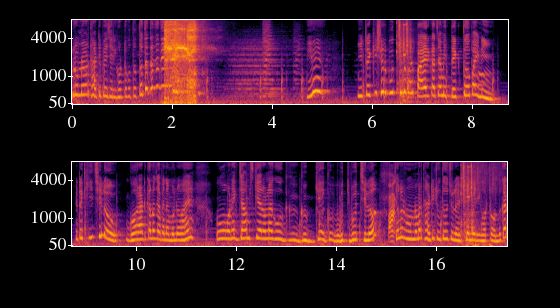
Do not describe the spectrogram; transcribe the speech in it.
room number thirty পেয়েছে ঘরটা কত এটা কিসের বুঝছিল ছিল ভাই পায়ের কাছে আমি দেখতেও পাইনি এটা কি ছিল? ঘর আটকানো যাবে না মনে হয়। ও অনেক জাম্প স্কেয়ার ওলা গু- গু- গু- ভূত ছিল। চলো রুম নাম্বার থার্টি টুতেও চলে এসেছি আমরা এই ঘরটা অন্ধকার।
